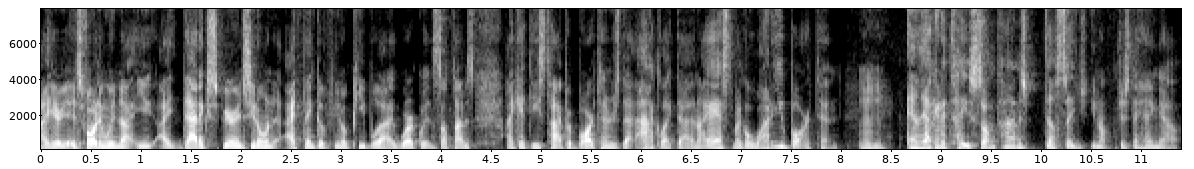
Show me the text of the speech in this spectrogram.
I hear you. It's funny when I, you, I that experience. You know, when I think of you know people that I work with, and sometimes I get these type of bartenders that act like that, and I ask them, I go, "Why do you bartend?" Mm. And I got to tell you, sometimes they'll say, you know, just to hang out.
